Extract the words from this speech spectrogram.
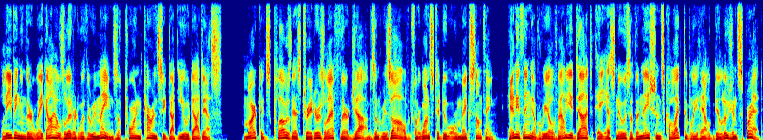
leaving in their wake aisles littered with the remains of torn currency.u.s. Markets closed as traders left their jobs and resolved for once to do or make something, anything of real value. As news of the nation's collectively held delusion spread,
